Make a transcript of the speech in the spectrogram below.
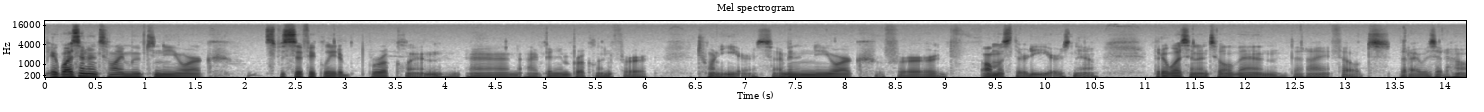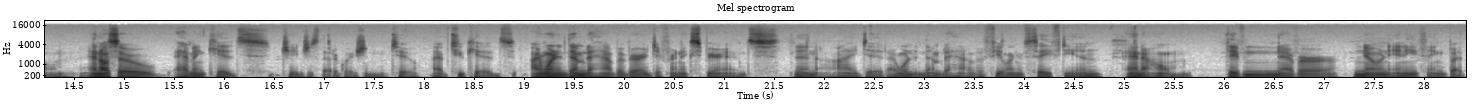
It wasn't until I moved to New York, specifically to Brooklyn, and I've been in Brooklyn for 20 years. I've been in New York for almost 30 years now. But it wasn't until then that I felt that I was at home. And also, having kids changes that equation too. I have two kids. I wanted them to have a very different experience than I did. I wanted them to have a feeling of safety and, and a home. They've never known anything but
